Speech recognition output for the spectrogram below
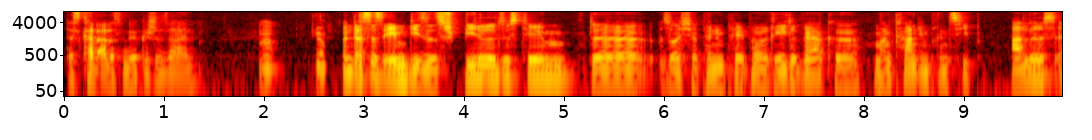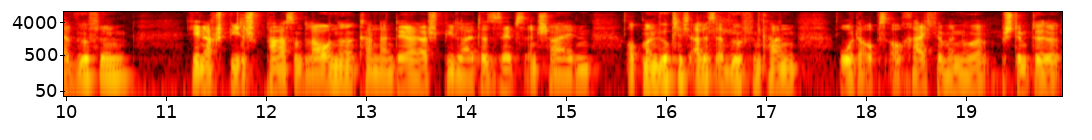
das kann alles Mögliche sein. Ja. Und das ist eben dieses Spielsystem der solcher Pen and Paper Regelwerke. Man kann im Prinzip alles erwürfeln. Je nach Spielspaß und Laune kann dann der Spielleiter selbst entscheiden, ob man wirklich alles erwürfeln kann oder ob es auch reicht, wenn man nur bestimmte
